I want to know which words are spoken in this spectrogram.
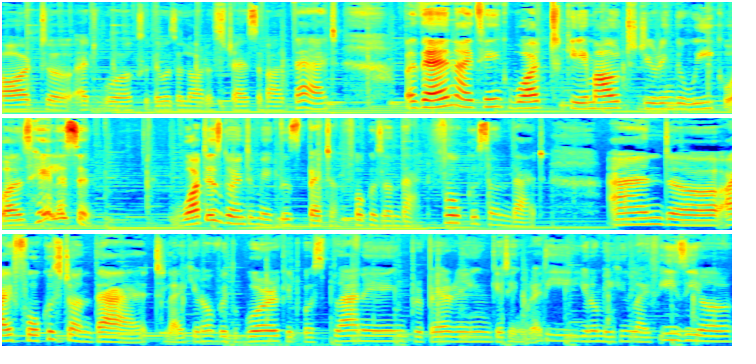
lot uh, at work, so there was a lot of stress about that. But then I think what came out during the week was hey, listen, what is going to make this better? Focus on that. Focus on that and uh, i focused on that. Like you know with work it was planning preparing getting ready you know making life easier.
